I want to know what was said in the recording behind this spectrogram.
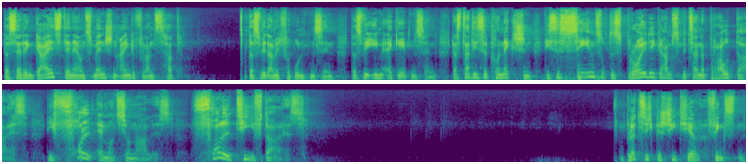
dass er den Geist, den er uns Menschen eingepflanzt hat, dass wir damit verbunden sind, dass wir ihm ergeben sind, dass da diese Connection, diese Sehnsucht des Bräutigams mit seiner Braut da ist, die voll emotional ist, voll tief da ist. Plötzlich geschieht hier Pfingsten.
